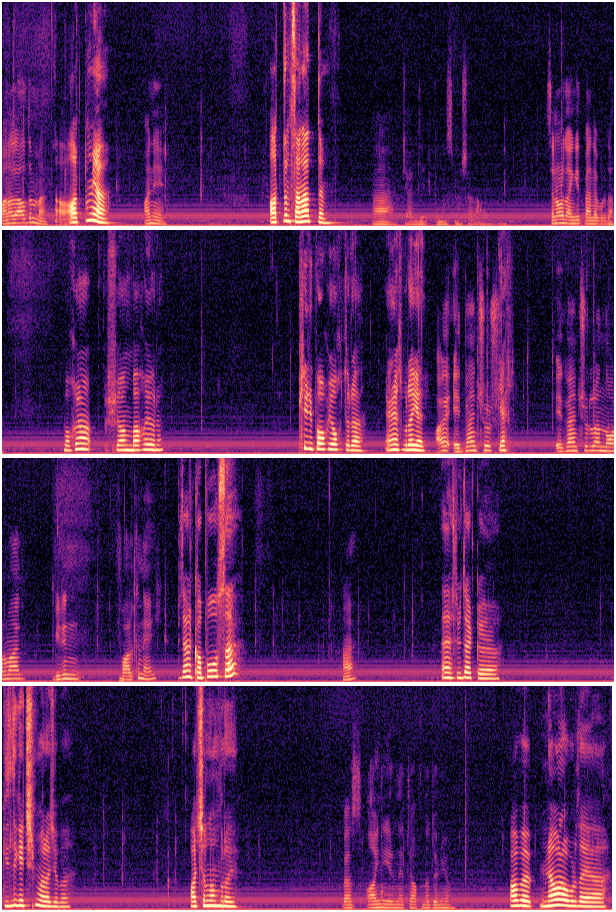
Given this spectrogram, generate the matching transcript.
Bana da aldın mı? A- Attım ya. Hani? Attım sana attım. Ha geldi. Bu nasıl maşallah. Sen oradan git ben de buradan. Bakıyorum şu an bakıyorum. Bir bok yoktur ha. Enes buraya gel. Abi adventure. Gel. Adventure'la normal birin farkı ne? Bir tane kapı olsa. Ha? Enes bir dakika ya. Gizli geçiş mi var acaba? Açın lan burayı. Ben s- aynı yerin etrafında dönüyorum. Abi ne var burada ya?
